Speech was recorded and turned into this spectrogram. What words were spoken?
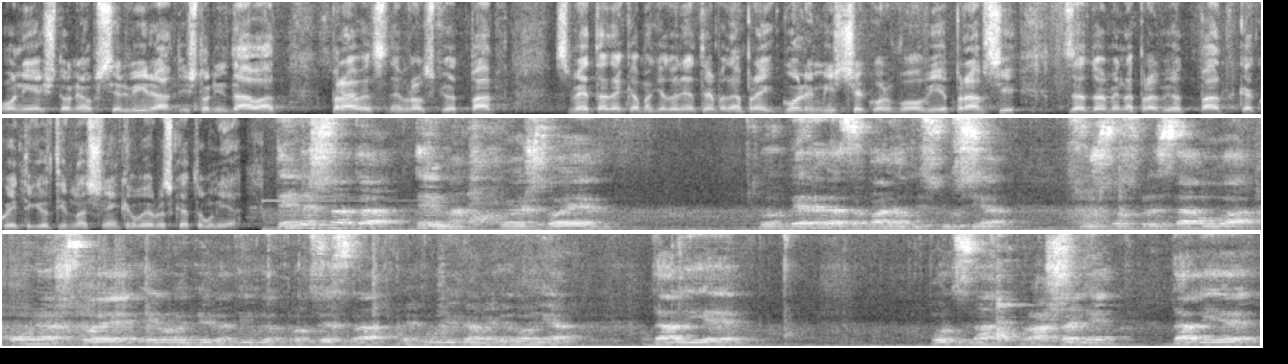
оние што не обсервираат и што ни даваат правец на европскиот пат, смета дека Македонија треба да направи голем исчекор во овие правци за да доме направи пат како интегративна членка во Европската Унија. Денешната тема која што е одберена за панел дискусија сушност представува она што е евроинтегративниот процес на Република Македонија дали е под знак прашање дали е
